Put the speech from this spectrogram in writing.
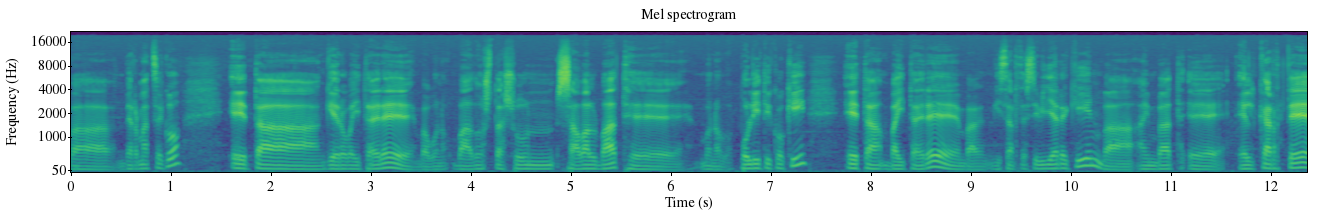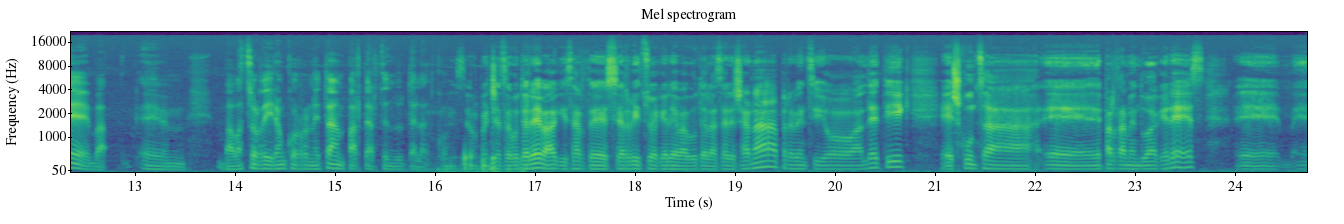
ba, bermatzeko, eta gero baita ere, ba, bueno, ba, adostasun zabal bat e, bueno, politikoki, eta baita ere ba, gizarte zibilarekin, ba, hainbat e, elkarte ba, em, ba, batzorde iraunkorronetan parte hartzen dutelako. Zer pentsatze ere, ba, gizarte zerbitzuek ere badutela zer esana, prebentzio aldetik, eskuntza e, departamentuak ere ez, e, e,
